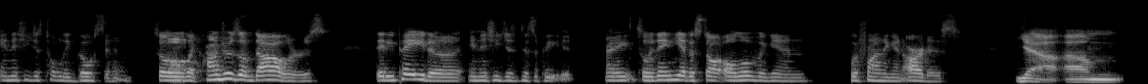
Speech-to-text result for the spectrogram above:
and then she just totally ghosted him so Oh. like hundreds of dollars that he paid her and then she just disappeared right so then he had to start all over again with finding an artist Yeah, um,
